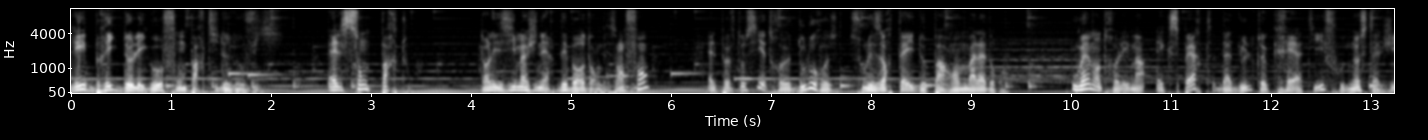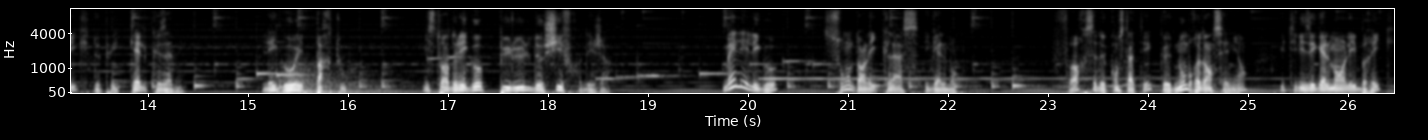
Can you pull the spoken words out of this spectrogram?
Les briques de Lego font partie de nos vies. Elles sont partout. Dans les imaginaires débordants des enfants, elles peuvent aussi être douloureuses sous les orteils de parents maladroits, ou même entre les mains expertes d'adultes créatifs ou nostalgiques depuis quelques années. Lego est partout. L'histoire de Lego pullule de chiffres déjà. Mais les Lego sont dans les classes également. Force est de constater que nombre d'enseignants utilisent également les briques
